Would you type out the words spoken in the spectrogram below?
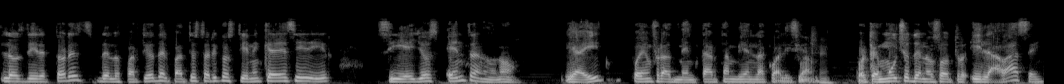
los directores de los partidos del pacto históricos tienen que decidir si ellos entran o no. Y ahí pueden fragmentar también la coalición Sí. porque muchos de nosotros y la base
